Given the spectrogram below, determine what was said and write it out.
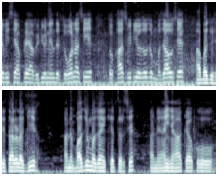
એ વિશે આપણે આ વિડીયોની અંદર જોવાના છીએ. તો ખાસ વીડિયો જોજો, મજા આવશે. આ બાજુ છે તારડા ગીર અને બાજુમાં જ અહીં ખેતર છે. અને અહીંયા આખે આખું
